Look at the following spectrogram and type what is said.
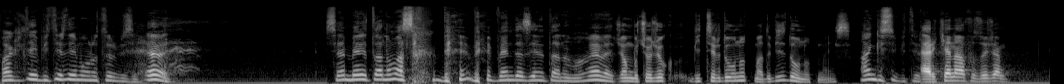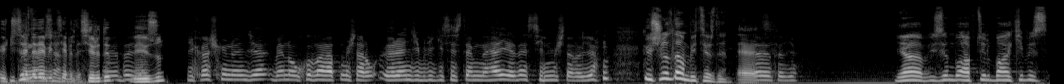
Fakülteyi bitirdiğimi unutur bizi. Evet. Sen beni tanımazsan ben- de seni tanımam. Evet. Hocam bu çocuk bitirdi unutmadı biz de unutmayız. Hangisi bitirdi? Erken hafız hocam. 3 Bitirdin senede sen? bitirdi. Bitirdi Evet hocam. mezun. Birkaç gün önce beni okuldan atmışlar. Öğrenci bilgi sisteminde her yerden silmişler hocam. 3 yıldan bitirdin. Evet. evet hocam. Ya bizim bu Abdülbakimiz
